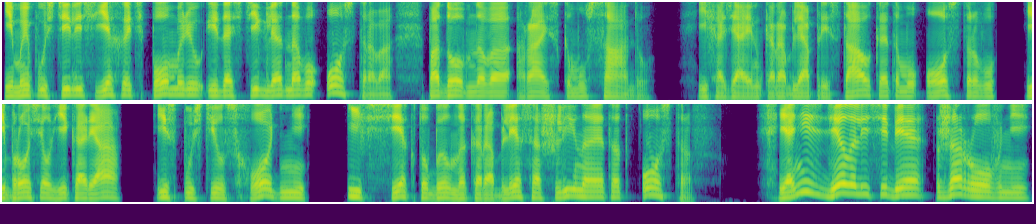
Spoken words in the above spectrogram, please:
И мы пустились ехать по морю и достигли одного острова, подобного райскому саду. И хозяин корабля пристал к этому острову и бросил якоря, и спустил сходни, и все, кто был на корабле, сошли на этот остров. И они сделали себе жаровни,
